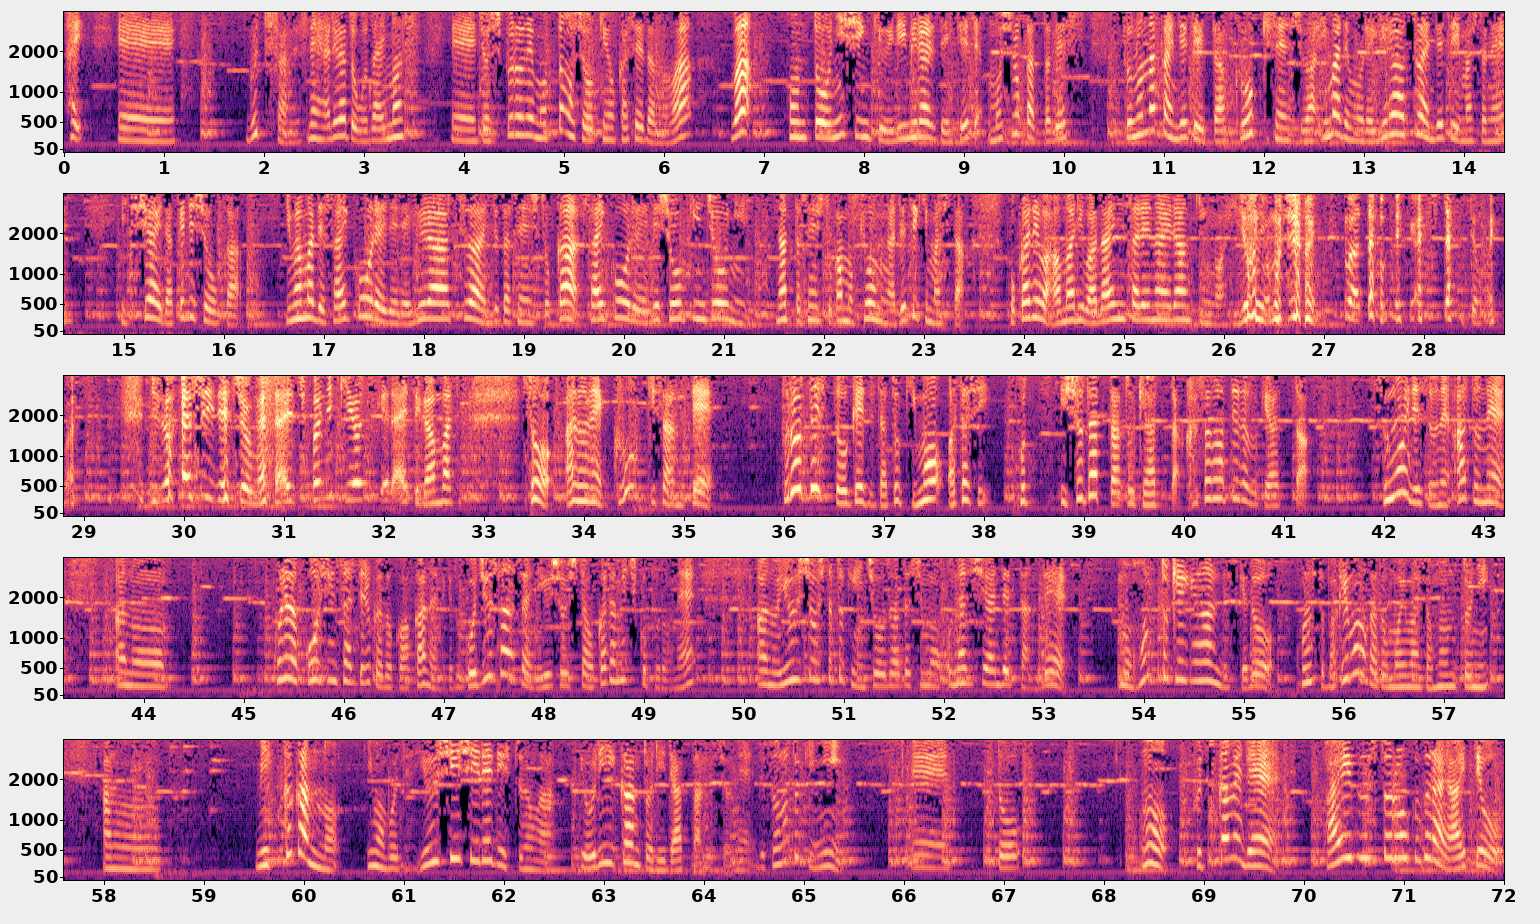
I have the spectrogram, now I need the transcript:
はい、えー、グッチさんですね、ありがとうございます。えー、女子プロで最も賞金を稼いだのは、は本当に新旧入り見られていて面白かったです。その中に出ていたクオッキ選手は今でもレギュラーツアーに出ていましたね。1試合だけでしょうか。今まで最高齢でレギュラーツアーに出た選手とか、最高齢で賞金女王になった選手とかも興味が出てきました。他ではあまり話題にされないランキングは非常に面白い。またお願いしたいと思います。忙しいでしょうが、体調に気をつけられて頑張って。そう、あのね、クオッキさんって、プロテストを受けてた時も、私、一緒だった時あった。重なってた時あった。すごいですよね。あとね、あのこれは更新されてるかどうかわかんないんだけど、53歳で優勝した岡田美智子プロね、あの、優勝した時にちょうど私も同じ試合に出てたんで、もうほんと経験あるんですけど、この人化け物かと思いました、本当に。あのー、3日間の今覚えてる UCC レディスっていうのがヨリーカントリーであったんですよね。で、その時に、えー、っと、もう2日目で5ストロークぐらい相手を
